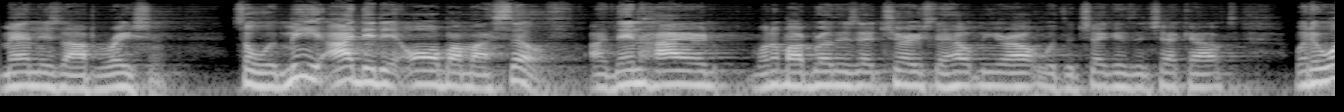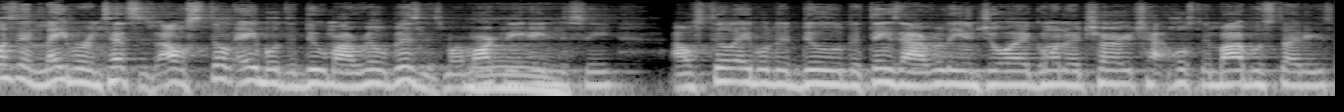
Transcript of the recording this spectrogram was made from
manage the operation. So with me, I did it all by myself. I then hired one of my brothers at church to help me out with the check-ins and checkouts. But it wasn't labor intensive. I was still able to do my real business, my marketing agency. I was still able to do the things that I really enjoy, going to church, hosting Bible studies,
